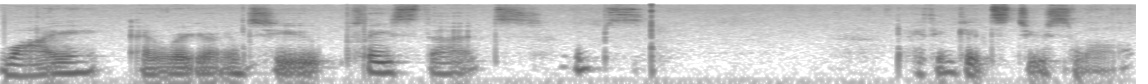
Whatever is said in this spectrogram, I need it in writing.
y, and we're going to place that, oops, I think it's too small.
